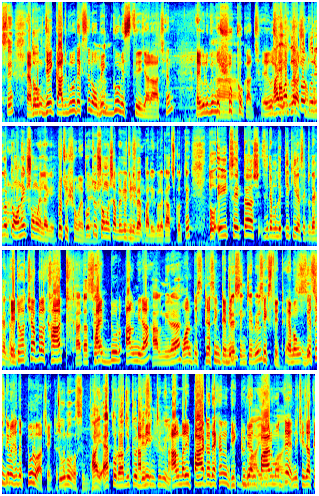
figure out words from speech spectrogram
আছে। এবং যেই কাজগুলো দেখছেন অভিজ্ঞ মিস্ত্রি যারা আছেন এগুলো কিন্তু সূক্ষ্ম কাজ। এগুলো তো তৈরি করতে অনেক সময় লাগে। প্রচুর সময় প্রচুর সময় সাপেক্ষে কিন্তু ব্যাপার এগুলো কাজ করতে। তো এই সেটটা সেটার মধ্যে কি কি আছে একটু দেখা এটা হচ্ছে আপনার খাট খাট আছে। ফাইভ ডোর আলমিরা আলমিরা one piece dressing table dressing table six feet এবং ড্রেসিং টেবিলের সাথে টুলও আছে একটা টুলও আছে। ভাই এত রাজকীয় ড্রেসিং টেবিল আলমারির পায়াটা দেখেন ভিক্টোরিয়ান পায়ের মধ্যে নিচে যাতে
